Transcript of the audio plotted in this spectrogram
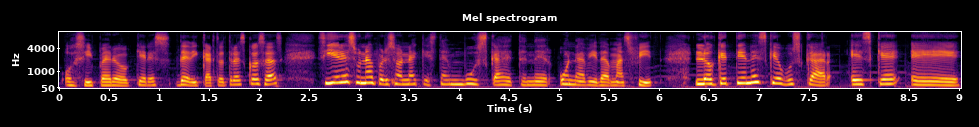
o sí, pero quieres dedicarte a otras cosas, si eres una persona que está en busca de tener una vida más fit, lo que tienes que buscar es que eh,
